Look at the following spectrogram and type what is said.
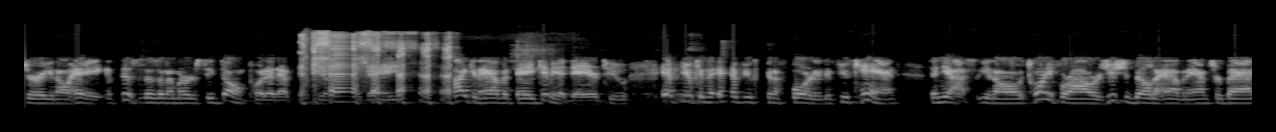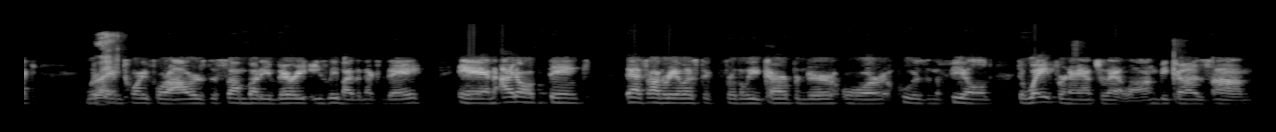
sure, you know, hey, if this is an emergency, don't put it at end of the day. I can have a day. Give me a day or two if you can. If you can afford it. If you can't, then yes, you know, 24 hours. You should be able to have an answer back within right. 24 hours to somebody very easily by the next day. And I don't think that's unrealistic for the lead carpenter or who is in the field to wait for an answer that long because um,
